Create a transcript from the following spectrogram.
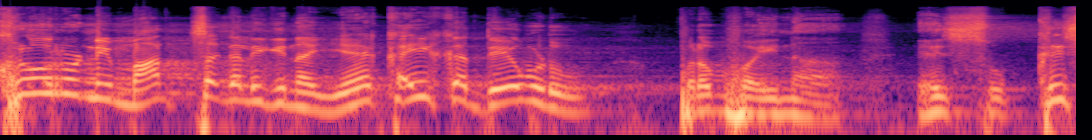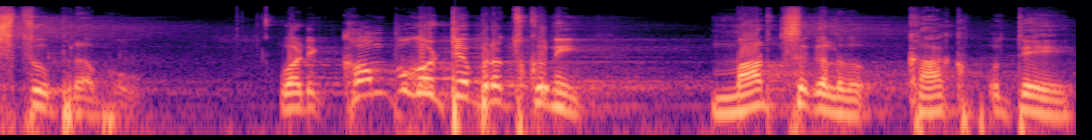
క్రూరుణ్ణి మార్చగలిగిన ఏకైక దేవుడు ప్రభు అయిన యేసు క్రీస్తు ప్రభు. వాడి కంపు కొట్టే బ్రతుకుని మార్చగలదు కాకపోతే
